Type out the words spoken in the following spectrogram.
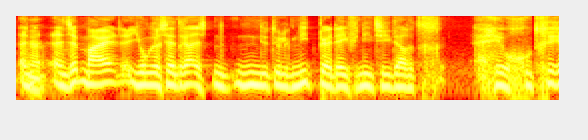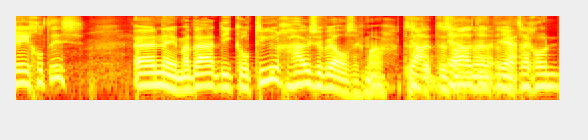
En, Ja. en maar jongerencentra is natuurlijk niet per definitie dat het heel goed geregeld is. Eh, nee, maar daar die cultuurhuizen wel, zeg maar. Dus ja, dat, dus ja, dan, eh, dat, dat ja. zijn gewoon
